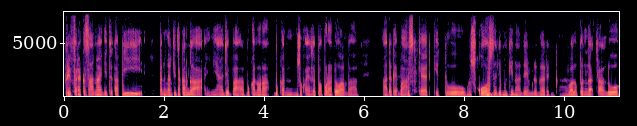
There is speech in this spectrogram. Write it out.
prefer ke sana gitu. Tapi pendengar kita kan nggak ini aja, Bal. Bukan orang, bukan suka sepak bola doang, Bal. Ada kayak basket gitu, squash tadi mungkin ada yang mendengarin kan. Walaupun nggak terlalu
